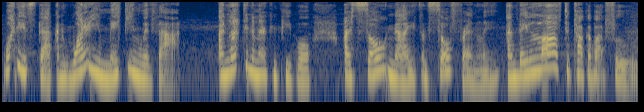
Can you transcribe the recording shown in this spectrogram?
what is that? And what are you making with that? And Latin American people are so nice and so friendly, and they love to talk about food.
